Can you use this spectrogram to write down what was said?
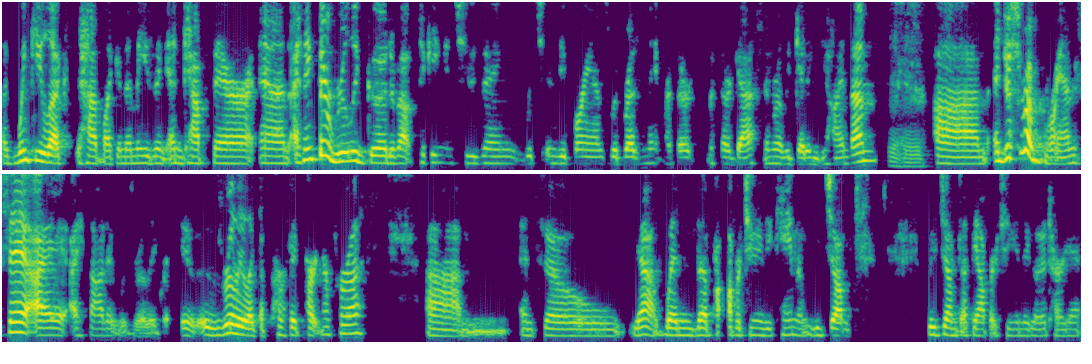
like Winky Lux had like an amazing end cap there, and I think they're really good about picking and choosing which indie brands would resonate with their with their guests and really getting behind them. Mm-hmm. Um, and just from a brand fit, I I thought it was really great. It, it was really like the perfect partner for us. Um, and so yeah, when the opportunity came, and we jumped, we jumped at the opportunity to go to Target.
